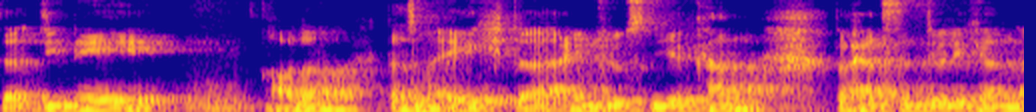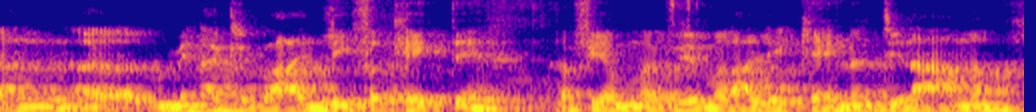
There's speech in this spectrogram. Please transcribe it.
die Nähe, oder? Dass man echt äh, Einfluss nehmen kann. Da hat es natürlich an, an, äh, mit einer globalen Lieferkette, eine Firma, wie wir alle kennen, die Lama,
